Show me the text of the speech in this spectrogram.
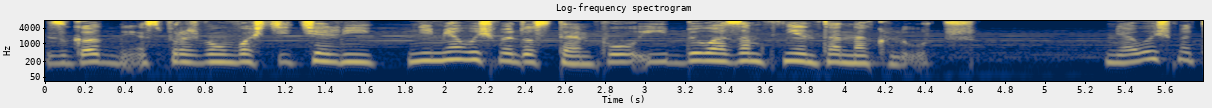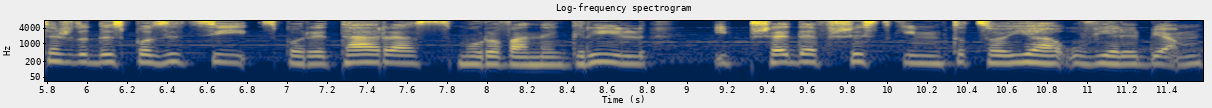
zgodnie z prośbą właścicieli, nie miałyśmy dostępu i była zamknięta na klucz. Miałyśmy też do dyspozycji spory taras, murowany grill i przede wszystkim to, co ja uwielbiam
